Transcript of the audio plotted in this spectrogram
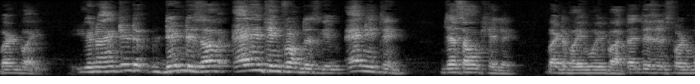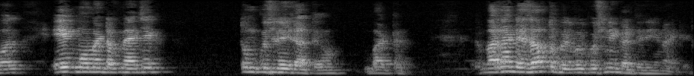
बट भाई United didn't deserve anything from this game anything जैसा वो खेले। बट भाई, वही बात है दिस इज़ फुटबॉल एक मोमेंट ऑफ़ मैजिक तुम कुछ ले जाते हो बट वरना डिजर्व तो बिल्कुल कुछ नहीं करती थी यूनाइटेड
